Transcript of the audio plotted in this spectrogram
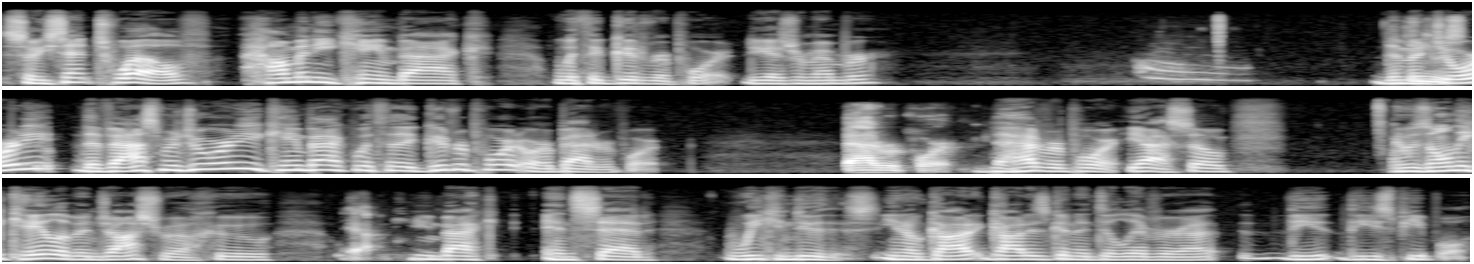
so he sent twelve. How many came back with a good report? Do you guys remember? The majority, the vast majority, came back with a good report or a bad report. Bad report. Bad report. Yeah. So it was only Caleb and Joshua who yeah. came back and said, "We can do this. You know, God, God is going to deliver uh, the, these people."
